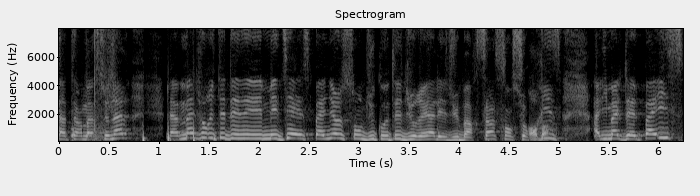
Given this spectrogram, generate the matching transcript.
internationale. La majorité des médias espagnols sont du côté du Real et du Barça, sans surprise. À l'image d'El País,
